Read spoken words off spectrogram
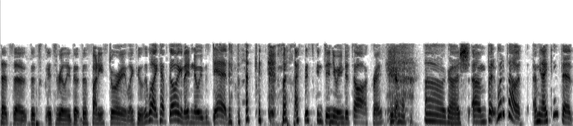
that's uh, that's it's really the the funny story. Like people say, well, I kept going and I didn't know he was dead, but I was continuing to talk, right? Yeah. Oh gosh. Um, but what about? I mean, I think that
